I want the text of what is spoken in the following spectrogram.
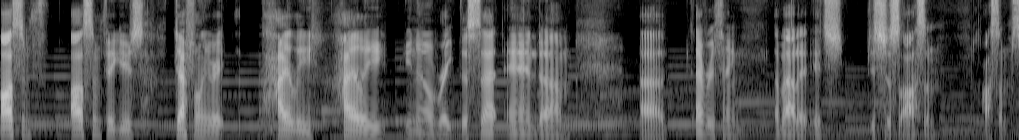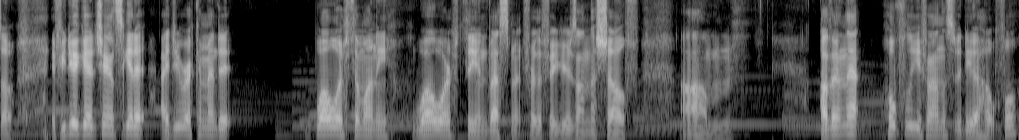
awesome, awesome figures. Definitely rate, highly, highly, you know, rate this set and um, uh, everything about it. It's it's just awesome, awesome. So if you do get a chance to get it, I do recommend it. Well worth the money, well worth the investment for the figures on the shelf. Um, other than that, hopefully you found this video helpful.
